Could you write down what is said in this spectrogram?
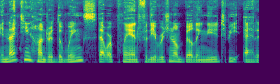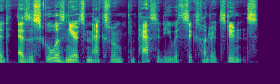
In 1900, the wings that were planned for the original building needed to be added as the school was near its maximum capacity with 600 students.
